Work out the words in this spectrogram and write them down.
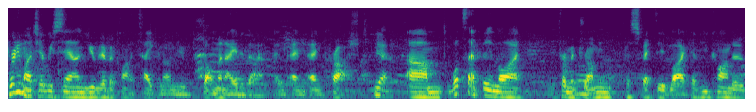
pretty much every sound you've ever kind of taken on, you've dominated that and, and, and crushed. Yeah. Um, what's that been like from a drumming perspective? Like, have you kind of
